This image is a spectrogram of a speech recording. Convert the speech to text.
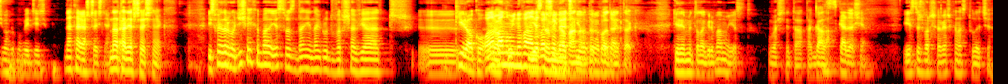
Ci mogę powiedzieć. Natalia Szcześniak. Natalia Szcześniak. I swoją drogą, dzisiaj chyba jest rozdanie nagród Warszawiacz... Yy, Ki roku. Ona była nominowana do jest Warszawiaczki nominowana, roku, dokładnie tak. tak. Kiedy my to nagrywamy, jest właśnie ta, ta Tak. gala. Zgadza się. Jest też Warszawiaczka na stulecie.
